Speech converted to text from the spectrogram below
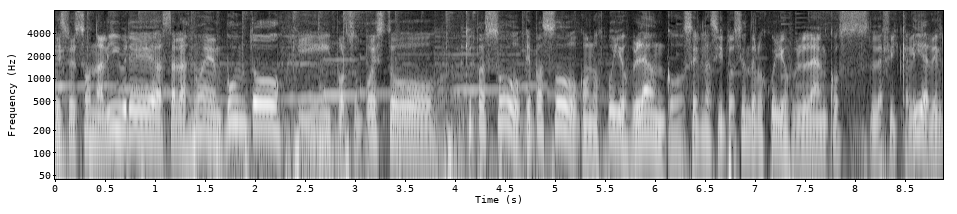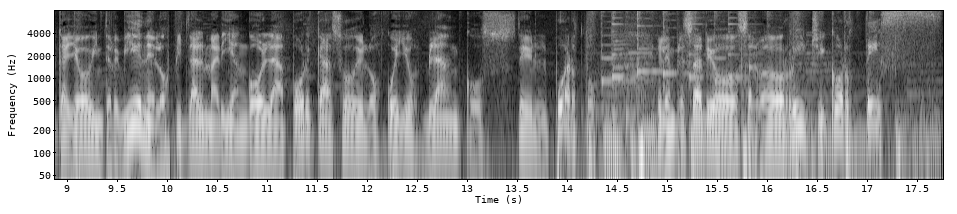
Eso es zona libre hasta las 9 en punto. Y por supuesto, ¿qué pasó? ¿Qué pasó con los cuellos blancos? En la situación de los cuellos blancos, la Fiscalía del Callao interviene el Hospital María Angola por caso de los cuellos blancos del puerto. El empresario Salvador Richie Cortés,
